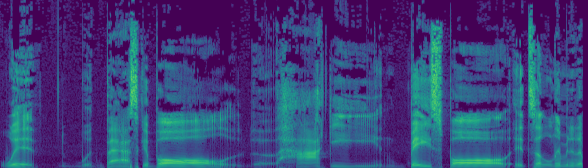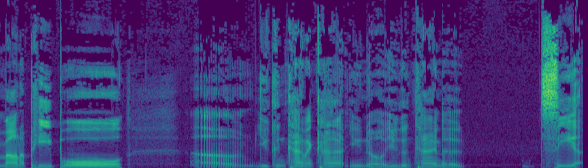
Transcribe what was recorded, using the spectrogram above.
with with basketball, uh, hockey, and baseball, it's a limited amount of people. Um, you can kind of, kind you know, you can kind of see a,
